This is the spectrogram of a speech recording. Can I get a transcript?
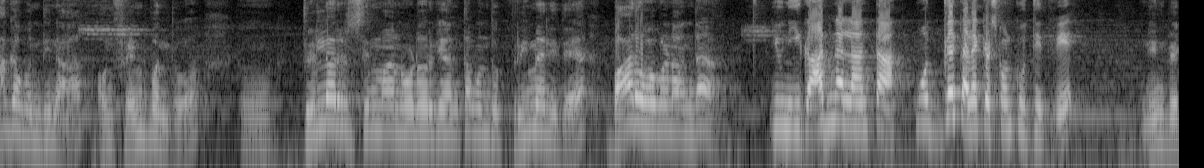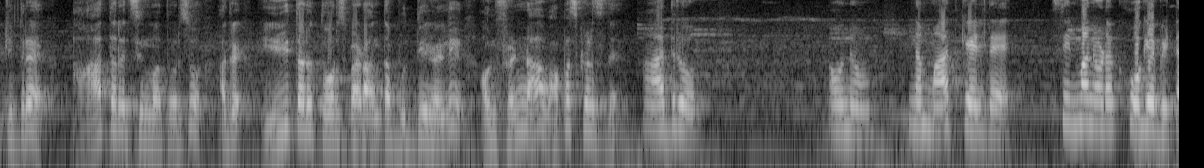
ಆಗ ಒಂದಿನ ಅವನ ಫ್ರೆಂಡ್ ಬಂದು ಥ್ರಿಲ್ಲರ್ ಸಿನಿಮಾ ನೋಡೋರಿಗೆ ಅಂತ ಒಂದು ಪ್ರೀಮಿಯರ್ ಇದೆ ಬಾರು ಹೋಗೋಣ ಅಂದ. ಇವ್ನು ಈಗ ಆದ್ನಲ್ಲ ಅಂತ ಮೊದಲೇ ತಲೆ ಕೆಡ್ಸ್ಕೊಂಡು ಕೂತಿದ್ವಿ. ನೀನು ಬೇಕಿದ್ರೆ ಆ ಥರದ ಸಿನಿಮಾ ತೋರಿಸು ಆದರೆ ಈ ಥರದ್ದು ತೋರಿಸ್ಬೇಡ ಅಂತ ಬುದ್ಧಿ ಹೇಳಿ ಅವನ ಫ್ರೆಂಡ್ನ ವಾಪಸ್ ಕಳಿಸ್ದೆ. ಆದರೂ ಅವನು ನಮ್ಮ ಮಾತು ಕೇಳ್ದೆ ಸಿನಿಮಾ ನೋಡೋಕೆ ಹೋಗೇ ಬಿಟ್ಟ.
